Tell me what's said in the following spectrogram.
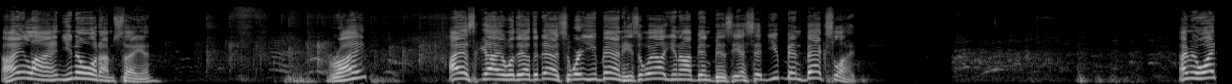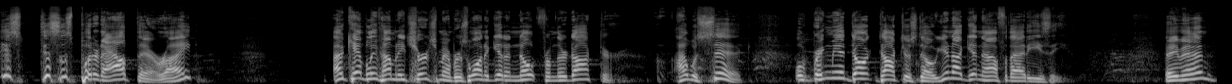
I ain't lying. You know what I'm saying. Right? I asked a guy well, the other day, I said, Where you been? He said, Well, you know, I've been busy. I said, You've been backsliding. I mean, why just, just let's put it out there, right? I can't believe how many church members want to get a note from their doctor. I was sick. Well, bring me a doc- doctor's note. You're not getting out for that easy. Amen?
